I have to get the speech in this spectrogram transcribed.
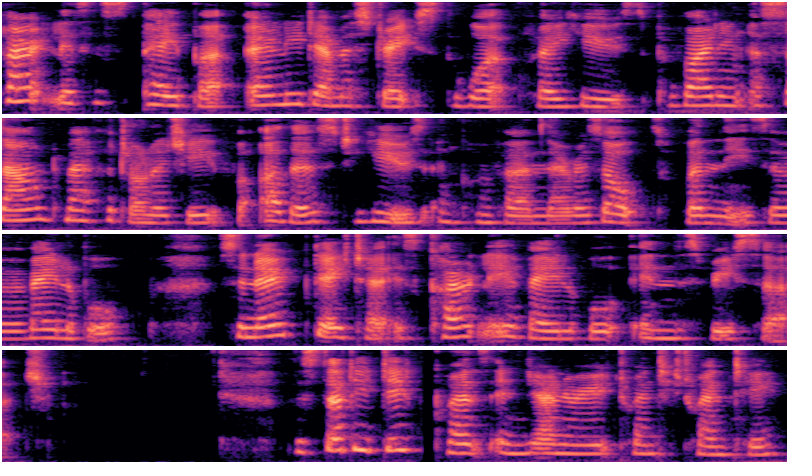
Currently, this paper only demonstrates the workflow used, providing a sound methodology for others to use and confirm their results when these are available, so no data is currently available in this research. The study did commence in January 2020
